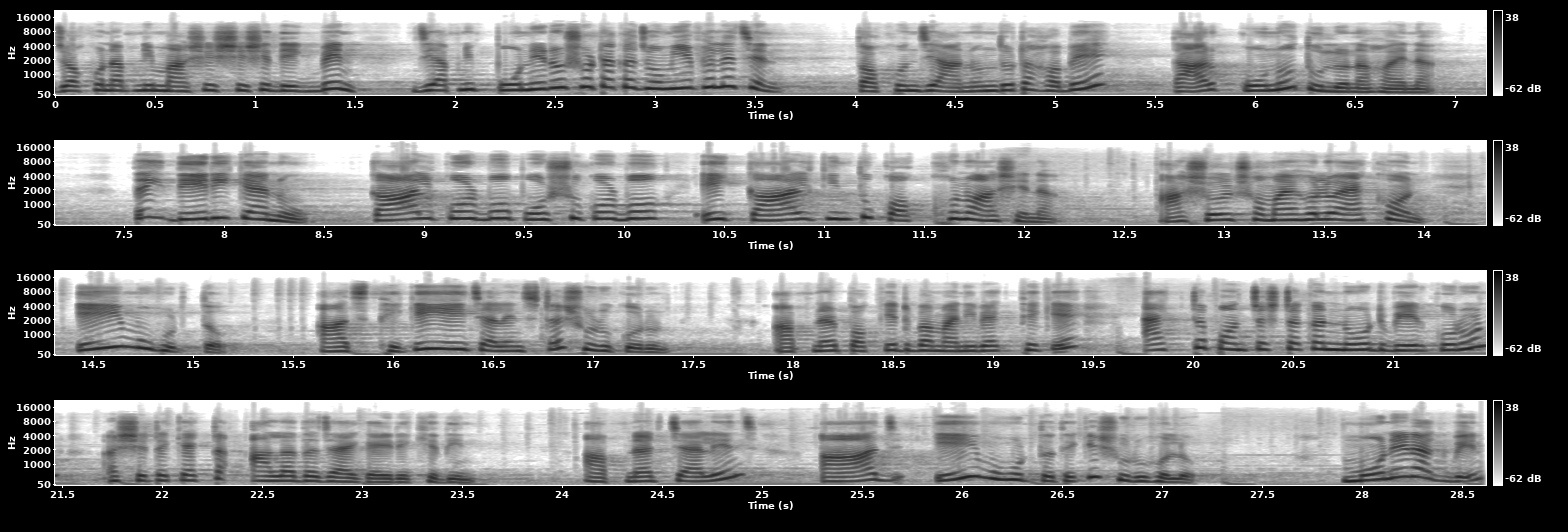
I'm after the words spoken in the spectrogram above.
যখন আপনি মাসের শেষে দেখবেন যে আপনি পনেরোশো টাকা জমিয়ে ফেলেছেন, তখন যে আনন্দটা হবে, তার কোনো তুলনা হয় না। তাই দেরি কেন? কাল করব, পরশু করব, এই কাল কিন্তু কখনো আসে না। আসল সময় হলো এখন, এই মুহূর্ত। আজ থেকেই এই চ্যালেঞ্জটা শুরু করুন। আপনার পকেট বা মানিব্যাগ থেকে একটা পঞ্চাশ টাকার নোট বের করুন আর সেটাকে একটা আলাদা জায়গায় রেখে দিন। আপনার চ্যালেঞ্জ আজ এই মুহূর্ত থেকে শুরু হলো। মনে রাখবেন,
